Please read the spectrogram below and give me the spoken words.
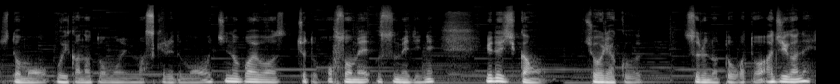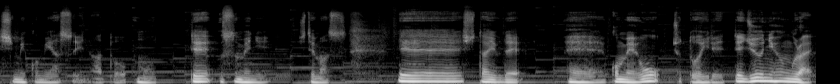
人も多いかなと思いますけれども、うちの場合はちょっと細め、薄めでね、茹で時間を省略するのと、あと味がね、染み込みやすいなと思って薄めにしてます。で、下茹で、えー米をちょっと入れて12分ぐらい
